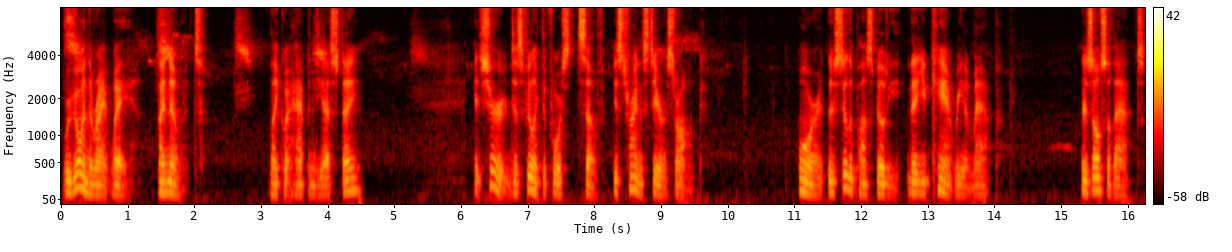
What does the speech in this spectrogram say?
We're going the right way. I know it. Like what happened yesterday? It sure does feel like the Force itself is trying to steer us wrong. Or there's still the possibility that you can't read a map. There's also that.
